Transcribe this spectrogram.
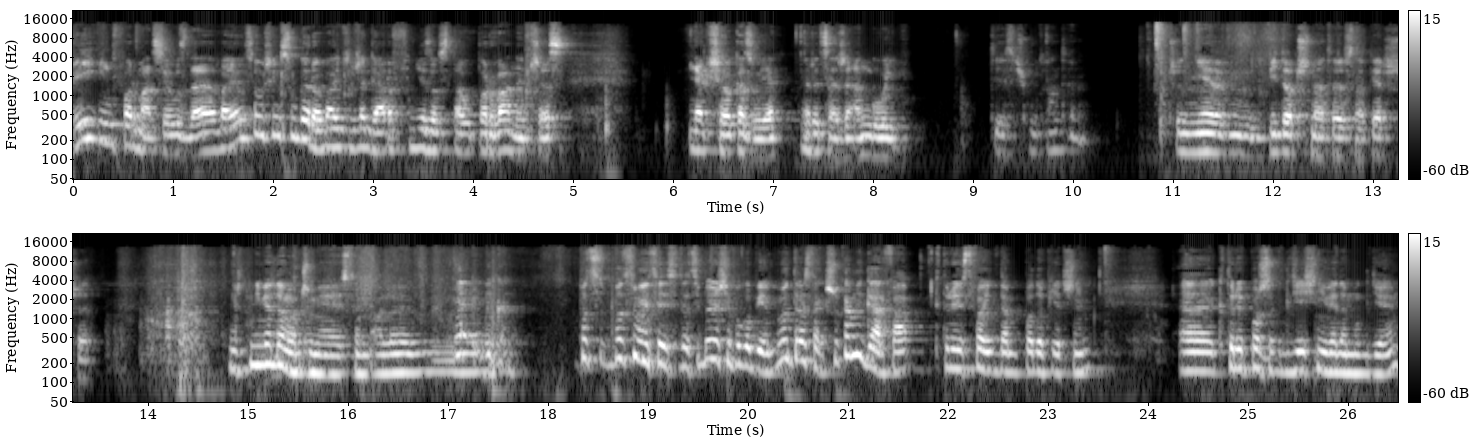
i informacją zdawającą się sugerować, że Garf nie został porwany przez, jak się okazuje, rycerze Angui. Ty jesteś mutantem? Czy nie widoczne to jest na pierwszy? Jeszcze nie wiadomo, czym ja jestem, ale... Pod, podsumuję sobie sytuację, bo już się pogubiłem. Bo teraz tak, szukamy Garfa, który jest twoim tam podopiecznym, e, który poszedł gdzieś nie wiadomo gdzie.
